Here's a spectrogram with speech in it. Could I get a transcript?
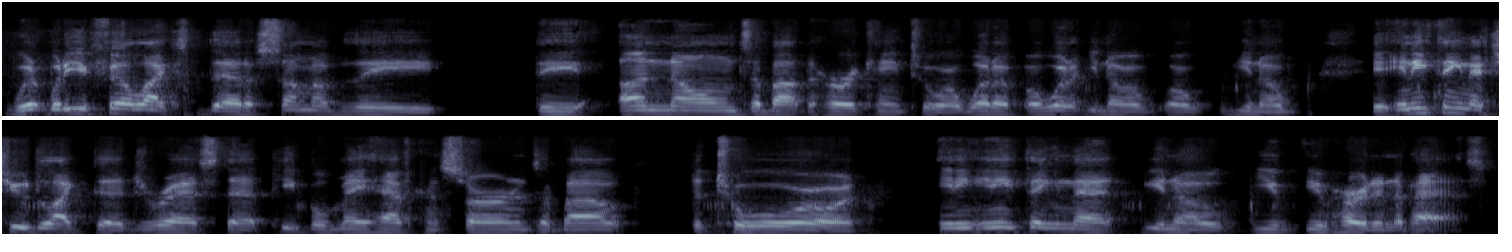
what, what do you feel like that are some of the the unknowns about the hurricane tour? What or what you know or you know anything that you'd like to address that people may have concerns about the tour or any anything that you know you, you've heard in the past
